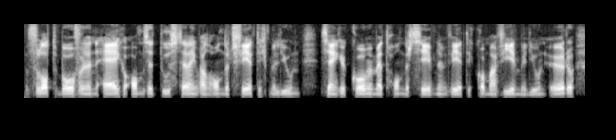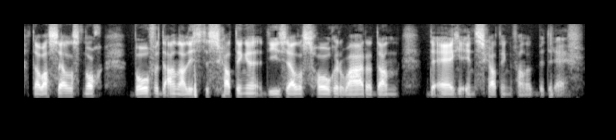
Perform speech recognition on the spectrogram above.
vlot boven hun eigen omzettoestelling van 140 miljoen zijn gekomen met 147,4 miljoen euro. Dat was zelfs nog boven de analistenschattingen, die zelfs hoger waren dan de eigen inschatting van het bedrijf.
